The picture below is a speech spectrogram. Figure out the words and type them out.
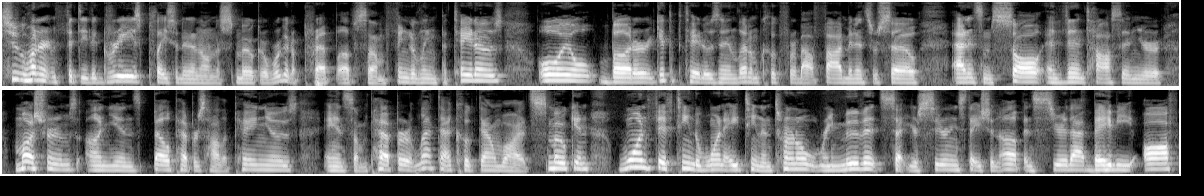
250 degrees, placing it in on the smoker. We're going to prep up some fingerling potatoes, oil, butter, get the potatoes in, let them cook for about five minutes or so, add in some salt, and then toss in your mushrooms, onions, bell peppers, jalapenos, and some pepper. Let that cook down while it's smoking. 115 to 118 internal, remove it, set your searing station up, and sear that baby off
